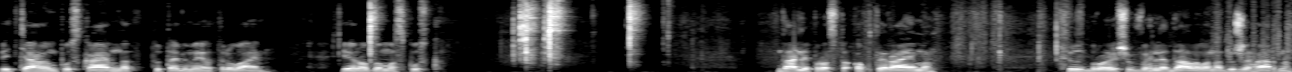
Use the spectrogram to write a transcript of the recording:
відтягуємо, пускаємо, тут ми його триваємо. І робимо спуск. Далі просто обтираємо цю зброю, щоб виглядала вона дуже гарно.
